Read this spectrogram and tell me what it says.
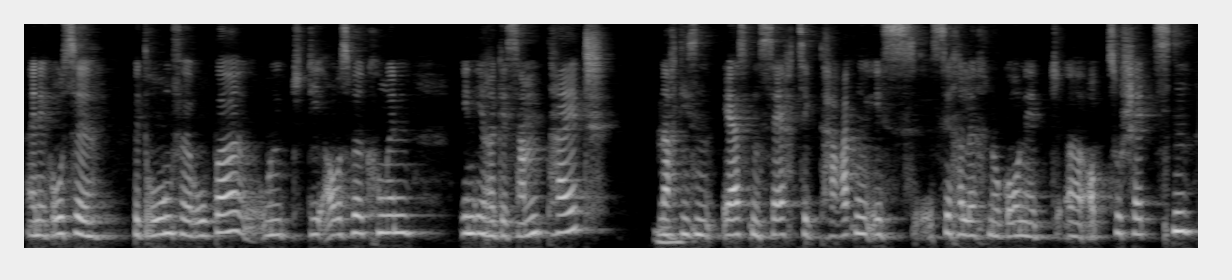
eine große Bedrohung für Europa und die Auswirkungen in ihrer Gesamtheit nach mhm. diesen ersten 60 Tagen ist sicherlich noch gar nicht äh, abzuschätzen.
